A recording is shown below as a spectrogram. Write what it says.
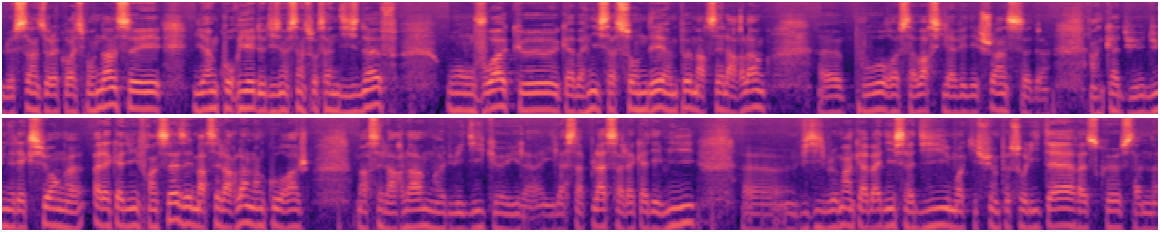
le sens de la correspondance. Et il y a un courrier de 1979 où on voit que Cabanis a sondé un peu Marcel Arlan euh, pour savoir s'il avait des chances en cas d'une élection euh, à l'Académie française, et Marcel Arlan l'encourage. Marcel Arlan lui dit qu'il a, sa place à l'Académie. visiblement, Cabanis a dit, moi qui suis un peu est-ce que ça ne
